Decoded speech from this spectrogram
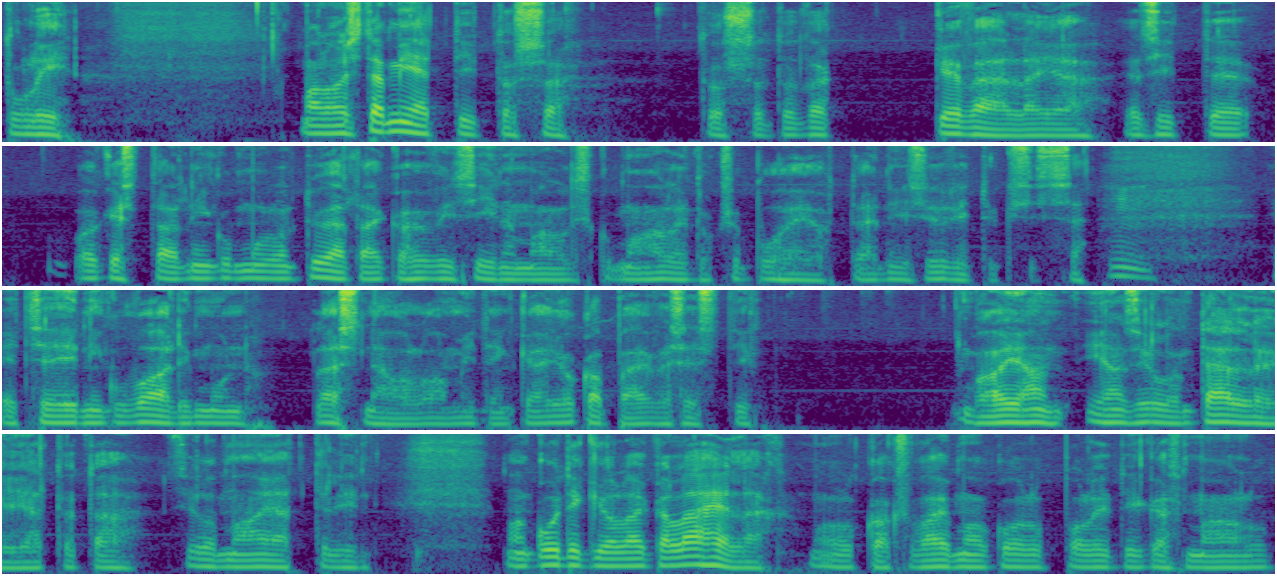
tuli, mä aloin sitä miettiä tuossa tossa tota keväällä ja, ja sitten oikeastaan niin kuin mulla on työt aika hyvin siinä mallissa, kun mä oon hallituksen puheenjohtaja niissä yrityksissä Mm. että se ei niinku vaadi mun läsnäoloa mitenkään jokapäiväisesti, vaan ihan, ihan silloin tällöin. Ja tota, silloin mä ajattelin, mä oon kuitenkin ollut aika lähellä. Mä oon ollut kaksi vaimoa, kun ollut politiikassa. Mä oon ollut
